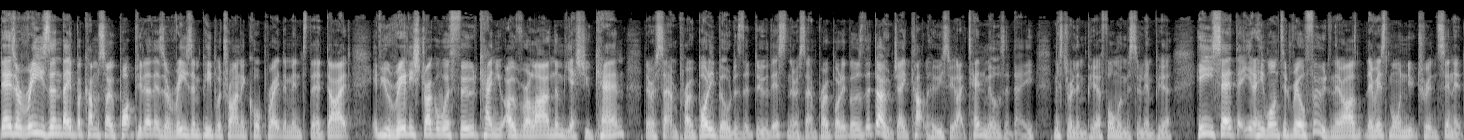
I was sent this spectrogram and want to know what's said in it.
There's a reason they've become so popular. There's a reason people try and incorporate them into their diet. If you really struggle with food, can you over rely on them? Yes, you can. There are certain pro bodybuilders that do this, and there are certain pro bodybuilders that don't. Jay Cutler, who used to eat like 10 meals a day, Mr. Olympia, former Mr. Olympia, he said that you know he wanted real food and there are there is more nutrients in it.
